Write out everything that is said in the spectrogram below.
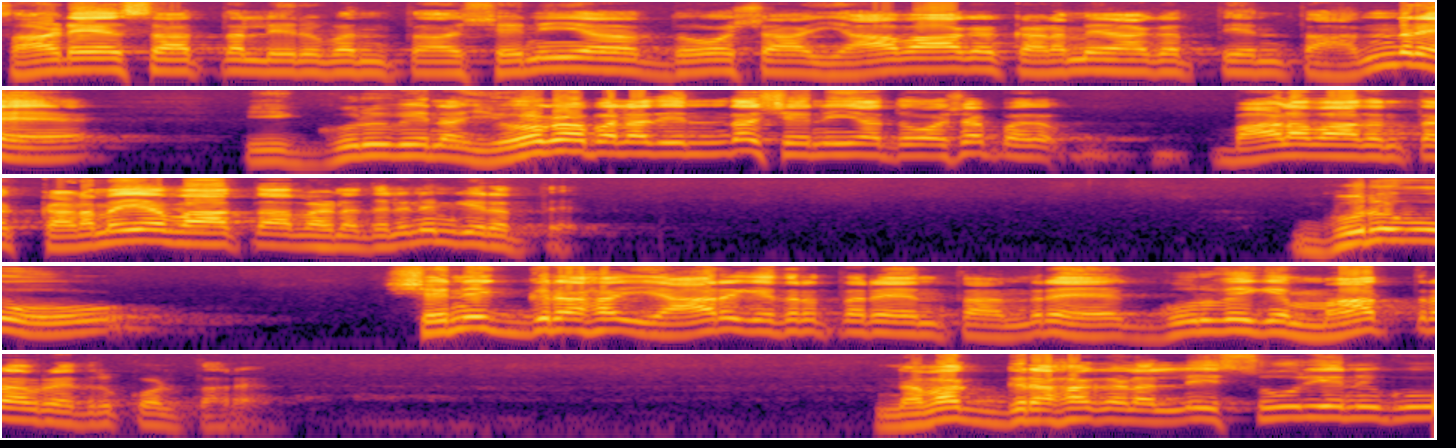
ಸಾಡೆ ಸಾತಲ್ಲಿರುವಂಥ ಶನಿಯ ದೋಷ ಯಾವಾಗ ಕಡಿಮೆ ಆಗುತ್ತೆ ಅಂತ ಅಂದರೆ ಈ ಗುರುವಿನ ಯೋಗ ಬಲದಿಂದ ಶನಿಯ ದೋಷ ಪ ಭಾಳವಾದಂಥ ಕಡಿಮೆಯ ವಾತಾವರಣದಲ್ಲಿ ನಿಮಗಿರುತ್ತೆ. ಗುರುವು ಶನಿಗ್ರಹ ಯಾರಿಗೆ ಹೆದರ್ತಾರೆ ಅಂತ ಅಂದರೆ ಗುರುವಿಗೆ ಮಾತ್ರ ಅವರು ಎದುರುಕೊಳ್ತಾರೆ. ನವಗ್ರಹಗಳಲ್ಲಿ ಸೂರ್ಯನಿಗೂ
